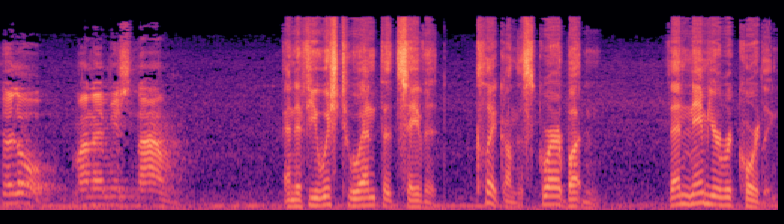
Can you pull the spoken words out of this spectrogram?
Hello, my name is Nam. And if you wish to end it save it, click on the square button. Then name your recording.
